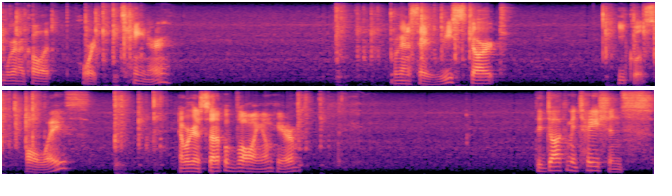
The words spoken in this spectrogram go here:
We're going to call it Portainer we're going to say restart equals always. And we're going to set up a volume here. The documentations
